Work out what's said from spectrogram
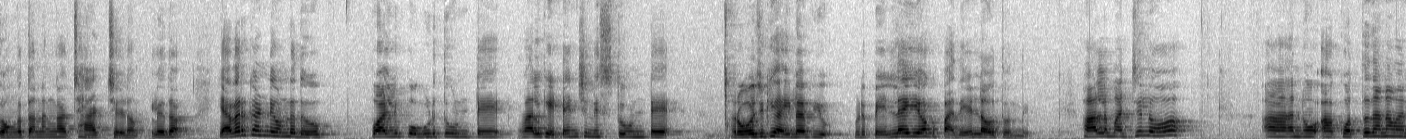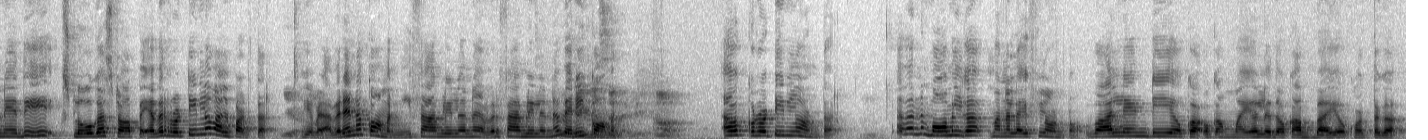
దొంగతనంగా చాట్ చేయడం లేదా ఎవరికండి ఉండదు వాళ్ళని పొగుడుతూ ఉంటే వాళ్ళకి అటెన్షన్ ఇస్తూ ఉంటే రోజుకి ఐ లవ్ యూ ఇప్పుడు పెళ్ళి అయ్యి ఒక పదేళ్ళు అవుతుంది. వాళ్ళ మధ్యలో ఆ నో ఆ కొత్తదనం అనేది స్లోగా స్టాప్ ఎవరి రొటీన్లో వాళ్ళు పడతారు. ఎవ- ఎవరైనా కామన్ మీ ఫ్యామిలీలోనా ఎవరి ఫ్యామిలీలోనా వెరీ కామన్ ఒక రొటీన్లో ఉంటారు. ఎవరన్నా మామూలుగా మన లైఫ్లో ఉంటాం. వాళ్ళేంటి? ఒక ఒక అమ్మాయో లేదా ఒక అబ్బాయో కొత్తగా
